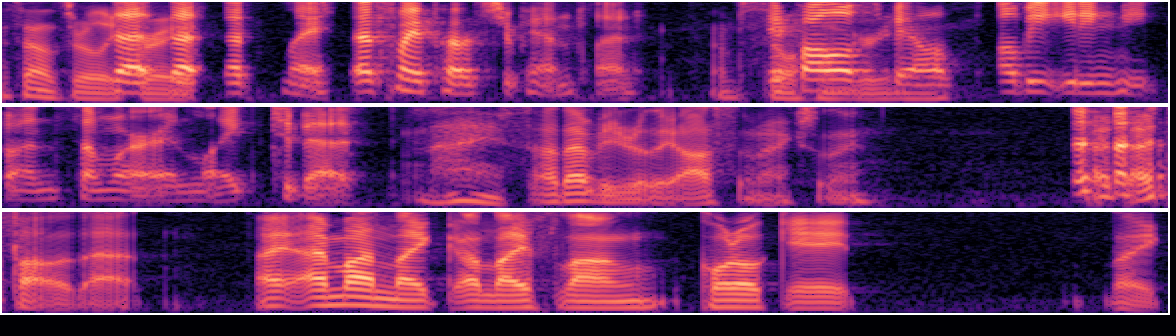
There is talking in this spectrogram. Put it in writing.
That sounds really that, great. that that's my that's my post Japan plan. I'm so if all else hungry fails, I'll be eating meat buns somewhere in like Tibet. Nice. Oh, that'd be really awesome, actually. I'd, I'd follow that. I, I'm on like a lifelong koroke, like,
